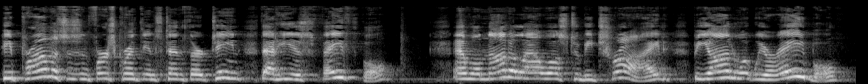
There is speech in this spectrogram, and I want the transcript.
he promises in 1 Corinthians 10:13 that he is faithful and will not allow us to be tried beyond what we are able,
